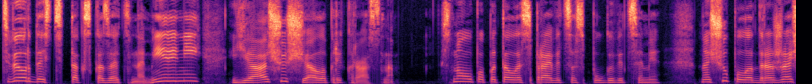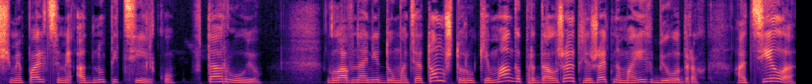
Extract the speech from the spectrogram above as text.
Твердость, так сказать, намерений я ощущала прекрасно. Снова попыталась справиться с пуговицами. Нащупала дрожащими пальцами одну петельку, вторую. Главное не думать о том, что руки мага продолжают лежать на моих бедрах, а тело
